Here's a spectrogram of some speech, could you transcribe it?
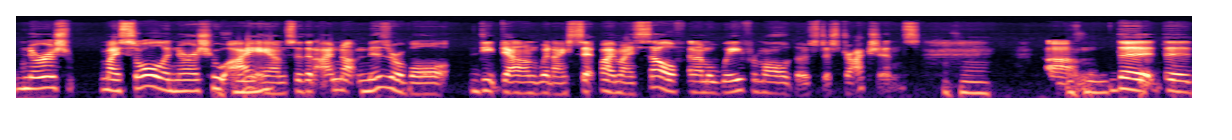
nourish my soul and nourish who mm-hmm. I am so that I'm not miserable deep down when I sit by myself and I'm away from all of those distractions. Mm-hmm. Um, mm-hmm. The the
